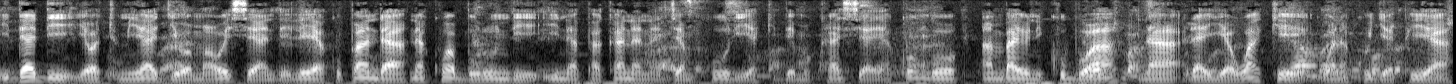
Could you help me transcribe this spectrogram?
idadi ya watumiaji wa mawese yaendelea kupanda na kuwa Burundi inapakana na Jamhuri ya Kidemokrasia ya Kongo ambayo ni kubwa na raia wake wanakuja pia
